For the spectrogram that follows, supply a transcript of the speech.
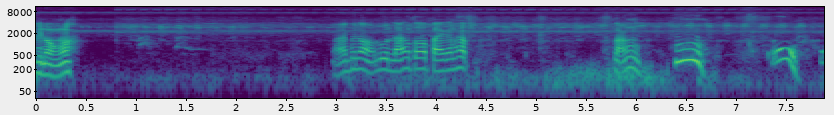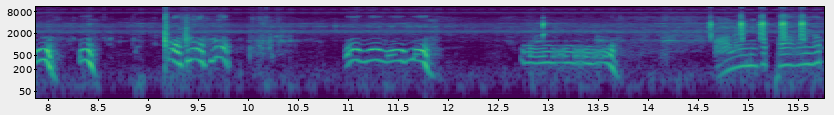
พี่น้องเนาะมาพี่น้องรุ่นหลังต่อไปกันครับ หลังโอ้โอ้โอ้น้องพี่น้องพี่น้องโอ้โอ้โอ้โอ้โอ้โอ้โอ้ปลาอะไรนี่ครับปลาอะไรครับ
